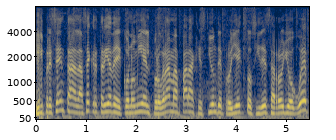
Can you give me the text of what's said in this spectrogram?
y presenta a la Secretaría de Economía el programa para gestión de proyectos y desarrollo web.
